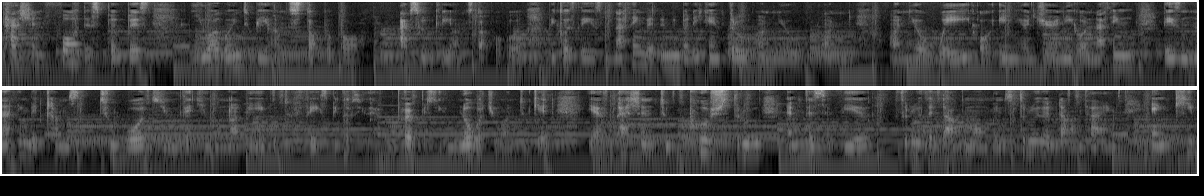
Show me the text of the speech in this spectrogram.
passion for this purpose, you are going to be unstoppable. Absolutely unstoppable because there is nothing that anybody can throw on you on on your way or in your journey or nothing there's nothing that comes towards you that you will not be able to face because you have purpose. You know what you want to get. You have passion to push through and persevere through the dark moments through the down times and keep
